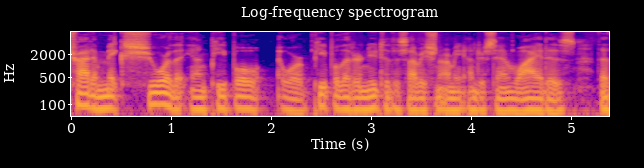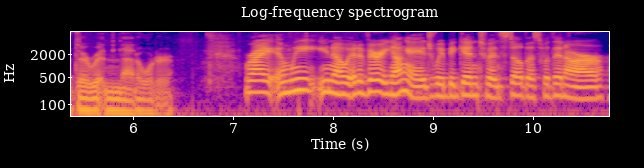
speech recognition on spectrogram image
try to make sure that young people or people that are new to the Salvation Army understand why it is that they're written in that order. Right, and we, you know, at a very young age, we begin to instill this within our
